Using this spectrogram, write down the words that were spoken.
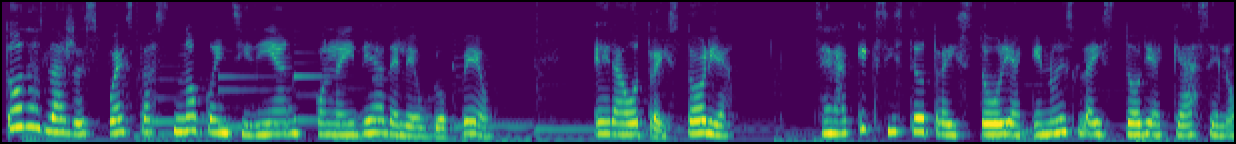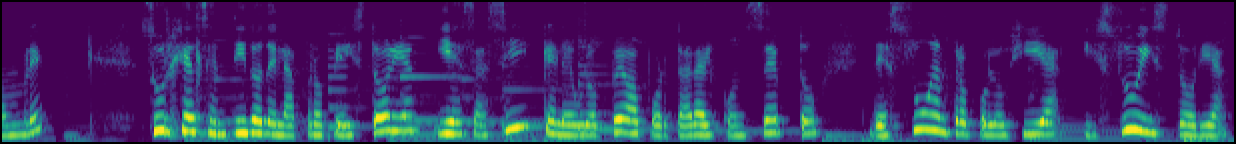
Todas las respuestas no coincidían con la idea del europeo. Era otra historia. ¿Será que existe otra historia que no es la historia que hace el hombre? Surge el sentido de la propia historia y es así que el europeo aportará el concepto de su antropología y su historia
